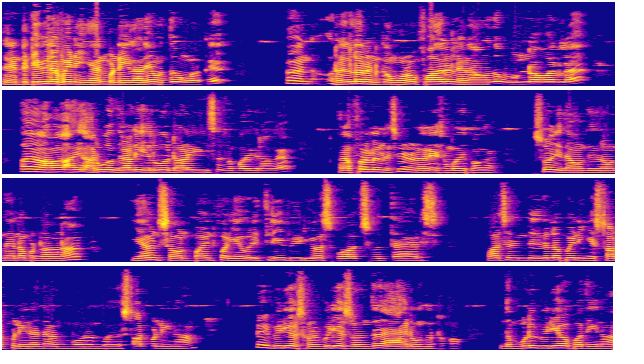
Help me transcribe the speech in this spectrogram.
ரெண்டு டிவியில் போய் நீங்கள் ஏர்ன் பண்ணிங்கனாலே வந்து உங்களுக்கு ரெகுலர் இன்கம் வரும். ஃபாரின் ஏன்னா வந்து ஒன் ஹவரில் அறுபது டாலர் எழுபது டாலர் ஈஸியாக சம்பாதிக்கிறாங்க. ரெஃபரல் இருந்துச்சு நிறைய சம்பாதிப்பாங்க. ஸோ இதான் வந்து இதில் வந்து என்ன பண்ணுறாங்கன்னா earn seven point for every three videos watch with ads watch இந்த இதில் போய் நீங்கள் ஸ்டார்ட் பண்ணிங்கன்னா தான் மோர் ஸ்டார்ட் பண்ணிங்கன்னா வீடியோஸ் வீடியோஸில் வந்து ஆட் வந்துட்டுருக்கோம் இந்த முழு வீடியோவை பார்த்தீங்கன்னா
